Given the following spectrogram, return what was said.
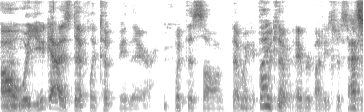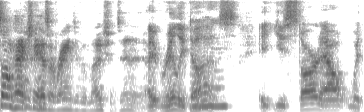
Oh well, you guys definitely took me there with this song that we Thank that you. everybody just That heard. song actually has a range of emotions in it. It really Mm-hmm. does. It, you start out with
